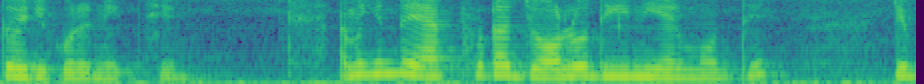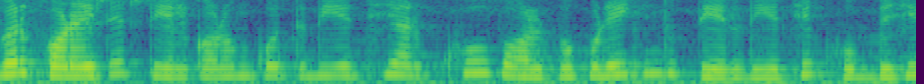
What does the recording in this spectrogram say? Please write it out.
তৈরি করে নিচ্ছি। আমি কিন্তু এক ফোঁটা জলও দিইনি এর মধ্যে। এবার কড়াইতে তেল গরম করতে দিয়েছি আর খুব অল্প করেই কিন্তু তেল দিয়েছি, খুব বেশি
